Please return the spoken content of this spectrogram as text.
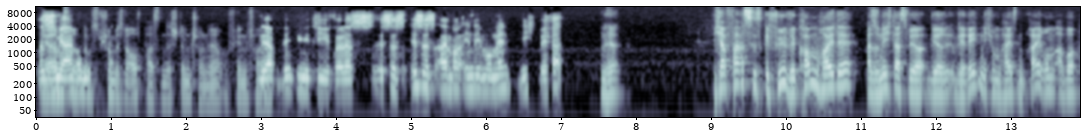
Das ja, ist da mir muss einfach, man, da muss schon ein bisschen aufpassen, das stimmt schon, ja, auf jeden Fall. ja, definitiv, weil das ist es, ist es einfach in dem Moment nicht wert. Ja. Ich habe fast das Gefühl, wir kommen heute, also nicht, dass wir, wir, wir reden nicht um heißen Brei rum, aber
